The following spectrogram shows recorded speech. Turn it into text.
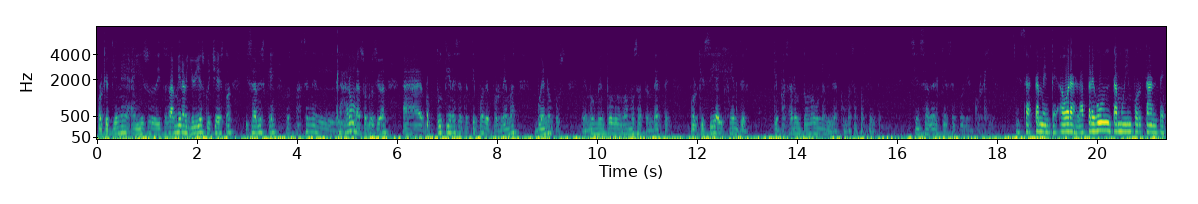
Porque tiene ahí sus deditos. Ah, mira, yo ya escuché esto y ¿sabes qué? Pues pasen el, la solución. Ah, tú tienes este tipo de problemas. Bueno, pues en momento vamos a atenderte. Porque sí hay gentes que pasaron toda una vida como esa paciente sin saber que se podían corregir. Exactamente. Ahora, la pregunta muy importante.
